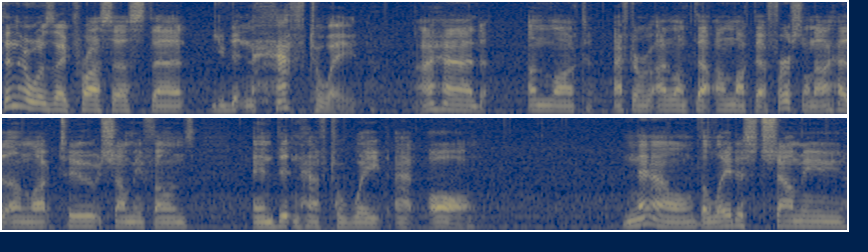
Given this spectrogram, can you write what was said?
Then there was a process that you didn't have to wait. I had unlocked after I unlocked that unlocked that first one. I had unlocked two Xiaomi phones and didn't have to wait at all. Now the latest Xiaomi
